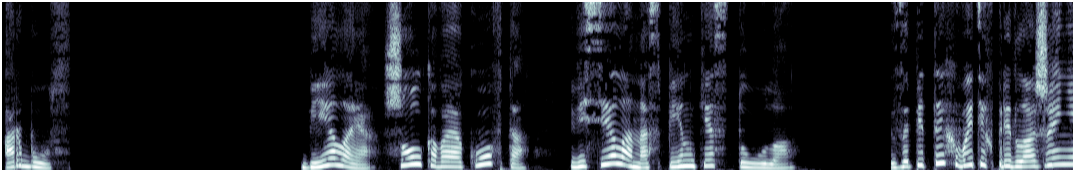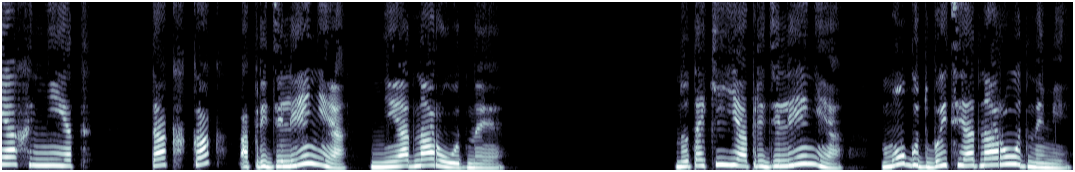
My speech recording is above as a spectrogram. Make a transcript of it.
арбуз. Белая шелковая кофта висела на спинке стула. Запятых в этих предложениях нет, так как определения неоднородные. Но такие определения могут быть и однородными,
